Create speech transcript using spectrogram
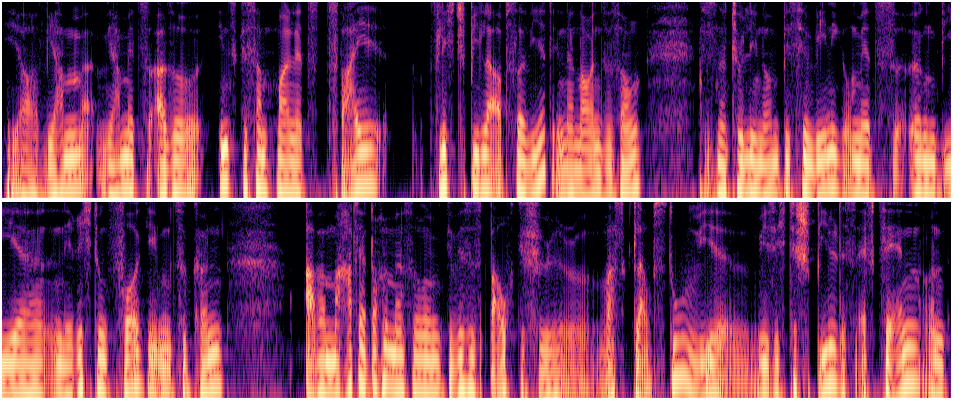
Ja, wir haben, wir haben jetzt also insgesamt mal jetzt zwei Pflichtspiele absolviert in der neuen Saison. Es ist natürlich noch ein bisschen wenig, um jetzt irgendwie eine Richtung vorgeben zu können. Aber man hat ja doch immer so ein gewisses Bauchgefühl. Was glaubst du, wie, wie sich das Spiel des FCN und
